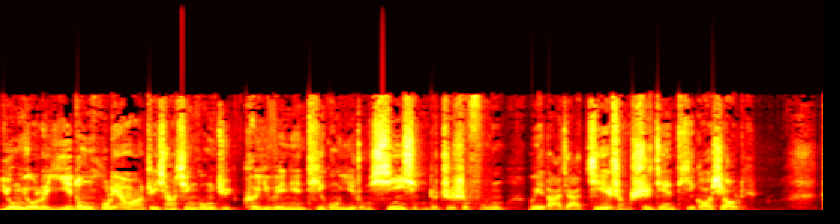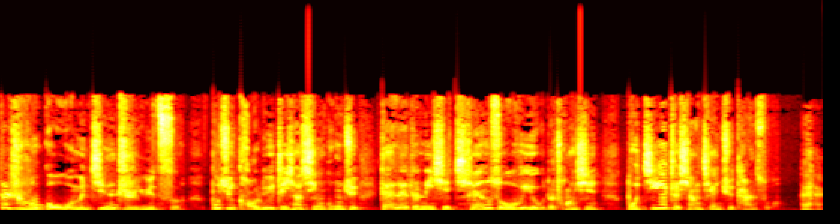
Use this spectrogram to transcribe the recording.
拥有了移动互联网这项新工具，可以为您提供一种新型的知识服务，为大家节省时间、提高效率。但是，如果我们仅止于此，不去考虑这项新工具带来的那些前所未有的创新，不接着向前去探索，嘿嘿，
